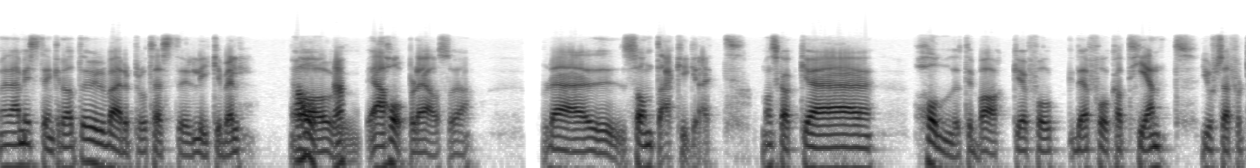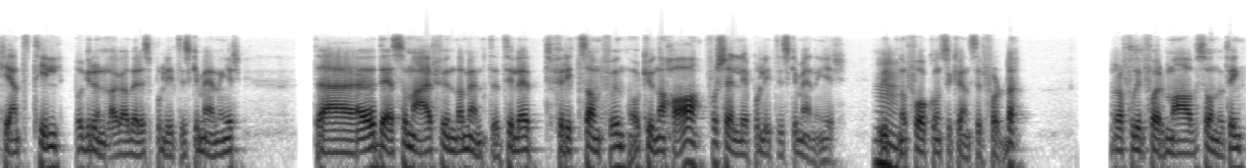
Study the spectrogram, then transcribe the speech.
men jeg mistenker at det vil være protester likevel. Og jeg håper det, jeg håper det også, ja. For det sånt er ikke greit. Man skal ikke holde tilbake folk, det folk har tjent, gjort seg fortjent til, på grunnlag av deres politiske meninger. Det er det som er fundamentet til et fritt samfunn, å kunne ha forskjellige politiske meninger mm. uten å få konsekvenser for det. I hvert fall i form av sånne ting.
